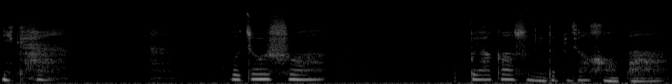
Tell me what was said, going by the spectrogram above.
你看，我就说不要告诉你的比较好吧，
